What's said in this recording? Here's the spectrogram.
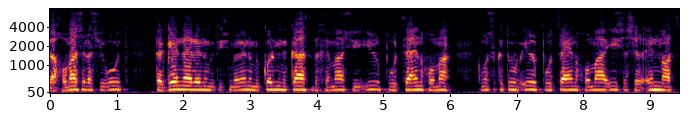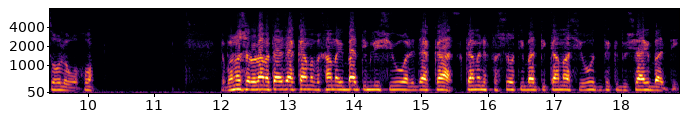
והחומה של השירות תגן עלינו ותשמרנו מכל מיני כעס וחמא שהיא עיר פרוצה אין חומה, כמו שכתוב עיר פרוצה אין חומה איש אשר אין מעצור לרוחו. ריבונו של עולם, אתה יודע כמה וכמה איבדתי בלי שיעור על ידי הכעס, כמה נפשות איבדתי, כמה עשירות דקדושה איבדתי,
